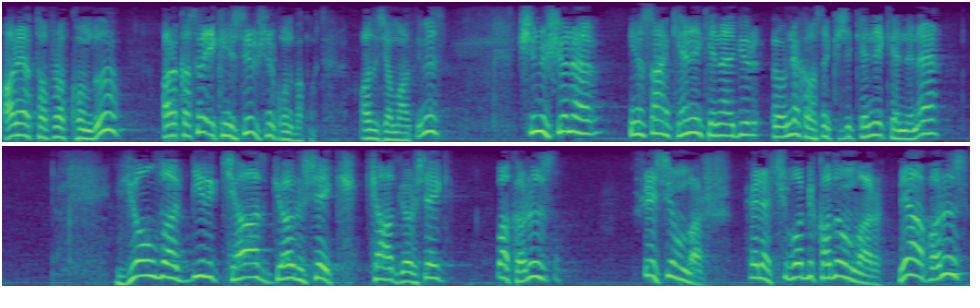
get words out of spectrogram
Araya toprak kondu. Arkasına ikincisi, üçüncü kondu bak muhtemelen. Adı cemaatimiz. Şimdi şöyle insan kendi kendine bir örnek alsın kişi kendi kendine yolda bir kağıt görsek kağıt görsek bakarız resim var. Hele şurada bir kadın var. Ne yaparız?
